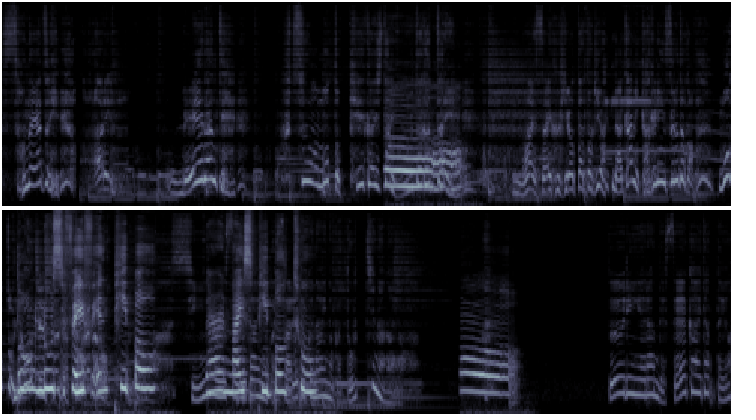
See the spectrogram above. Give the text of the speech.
そんなやつにあれ礼なんて普通はもっと警戒したり疑ったり Oh. 前財布拾った時は中身確認するとかもっと Don't 要求 lose しなきゃ faith ダメだ in people. 信 There are 用 nice されたいの people かされた too. くないのかどっちなのよ Oh. 風鈴選んで正解だったよ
